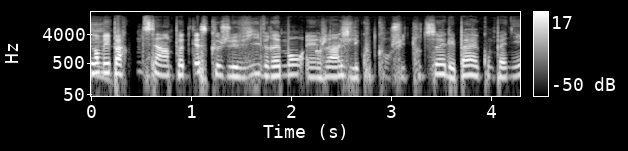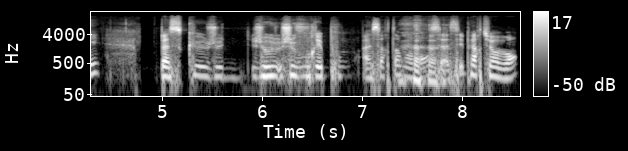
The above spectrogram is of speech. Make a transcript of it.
Non, mais par contre, c'est un podcast que je vis vraiment. Et en général, je l'écoute quand je suis toute seule et pas accompagnée. Parce que je, je, je vous réponds à certains moments. C'est assez perturbant.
